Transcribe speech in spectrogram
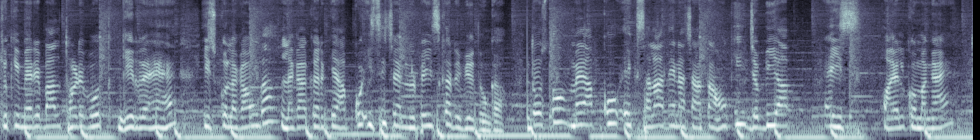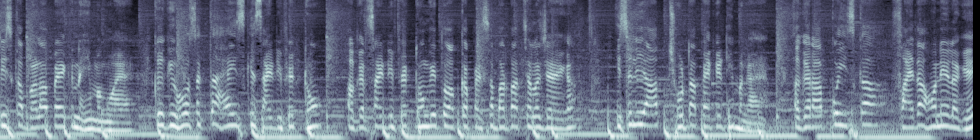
क्योंकि मेरे बाल थोड़े बहुत गिर रहे हैं। इसको लगाऊँगा, लगा करके आपको इसी चैनल पे इसका रिव्यू दूँगा। दोस्तों, मैं आपको एक सलाह देना चाहता हूँ कि जब भी आप इस ऑयल को मंगाएँ तो इसका बड़ा पैक नहीं मंगवाया क्योंकि हो सकता है इसके साइड इफ़ेक्ट हों। अगर साइड इफ़ेक्ट होंगे तो आपका पैसा बर्बाद चला जाएगा। इसलिए आप छोटा पैकेट ही मंगाएँ। अगर आपको इसका फ़ायदा होने लगे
